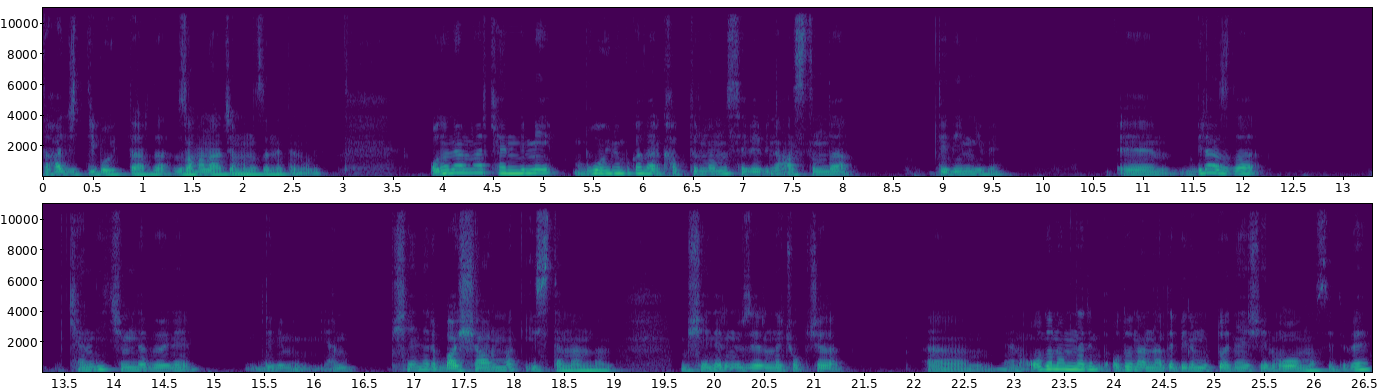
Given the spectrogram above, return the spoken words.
daha ciddi boyutlarda zaman harcamanıza neden oluyor. O dönemler kendimi bu oyunu bu kadar kaptırmamın sebebini aslında dediğim gibi biraz da kendi içimde böyle dedim yani bir şeyleri başarmak istememden bir şeylerin üzerinde çokça yani o dönemlerin o dönemlerde beni mutlu eden şeyin o olmasıydı ve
